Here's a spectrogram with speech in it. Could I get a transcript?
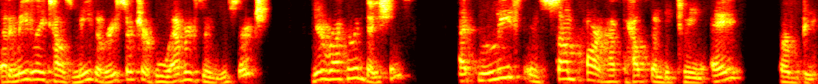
That immediately tells me, the researcher, whoever's doing research, your recommendations, at least in some part, have to help them between A or B.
